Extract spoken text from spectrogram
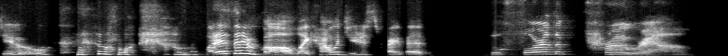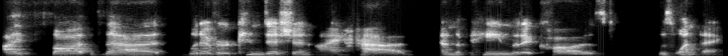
do? what does it involve? Like, how would you describe it? Before the program, I thought that whatever condition I had and the pain that it caused was one thing.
